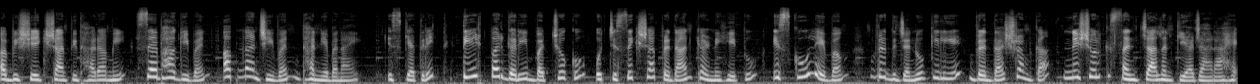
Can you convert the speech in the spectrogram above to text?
अभिषेक शांति धारा में सहभागी बन अपना जीवन धन्य बनाए। इसके अतिरिक्त तीर्थ पर गरीब बच्चों को उच्च शिक्षा प्रदान करने हेतु स्कूल एवं वृद्ध जनों के लिए वृद्धाश्रम का निशुल्क संचालन किया जा रहा है।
